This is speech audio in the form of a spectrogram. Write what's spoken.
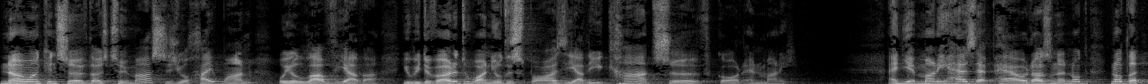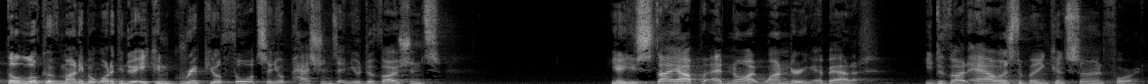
no one can serve those two masters. You'll hate one or you'll love the other. You'll be devoted to one, you'll despise the other. You can't serve God and money. And yet, money has that power, doesn't it? Not, not the, the look of money, but what it can do. It can grip your thoughts and your passions and your devotions. You know, you stay up at night wondering about it. You devote hours to being concerned for it.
